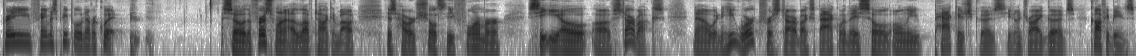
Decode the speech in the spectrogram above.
pretty famous people who never quit. so, the first one I love talking about is Howard Schultz, the former CEO of Starbucks. Now, when he worked for Starbucks back when they sold only packaged goods, you know, dry goods, coffee beans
